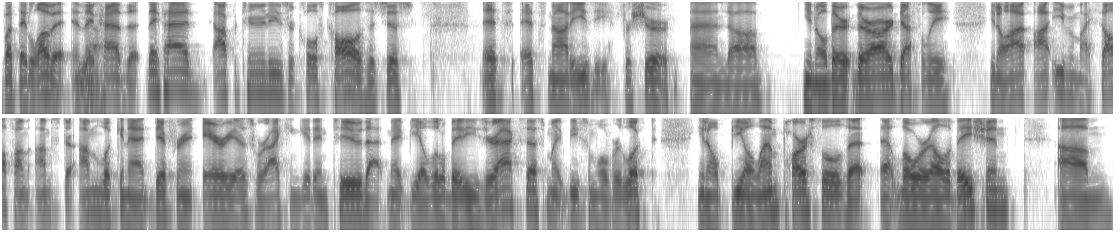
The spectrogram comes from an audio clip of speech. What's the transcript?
but they love it, and yeah. they've had the they've had opportunities or close calls. It's just, it's it's not easy for sure, and uh, you know there there are definitely, you know, I, I even myself, I'm I'm i I'm looking at different areas where I can get into that might be a little bit easier access, might be some overlooked, you know, BLM parcels at at lower elevation. Um,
